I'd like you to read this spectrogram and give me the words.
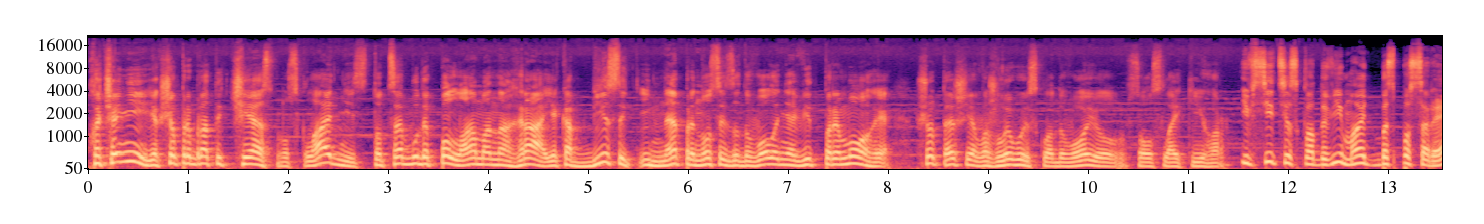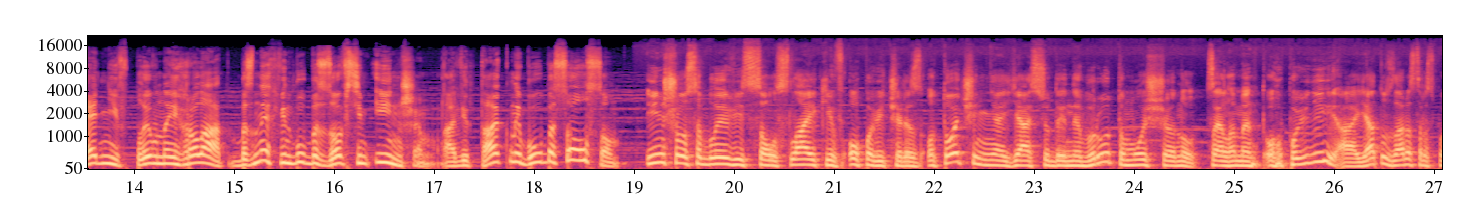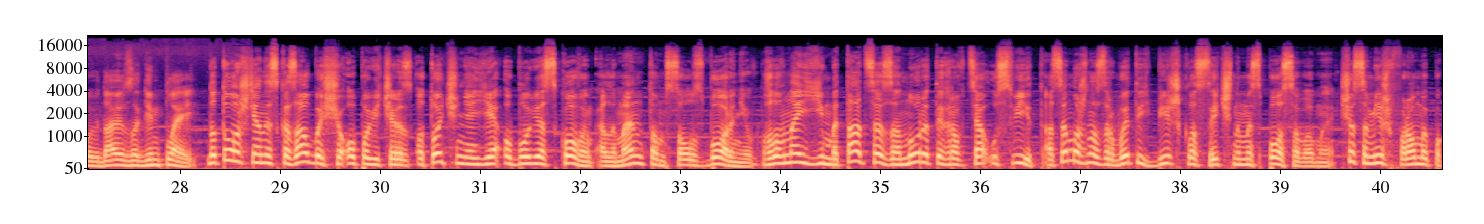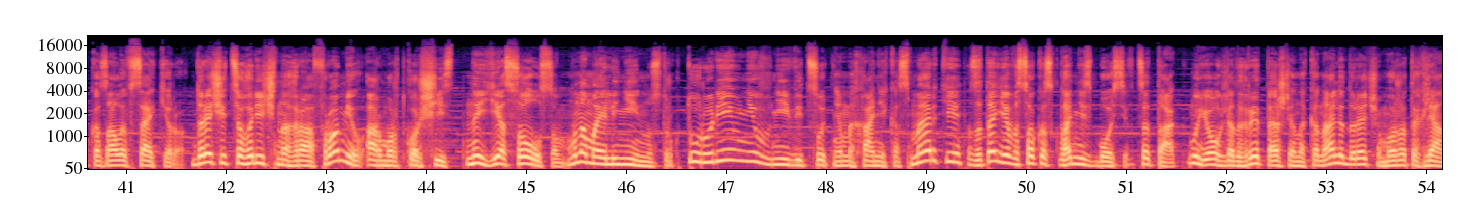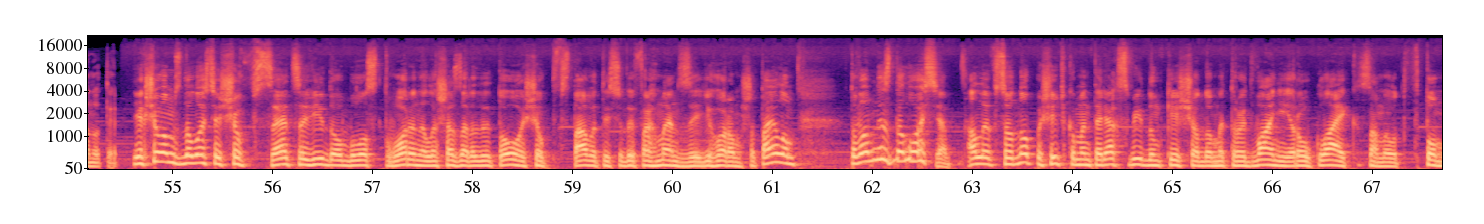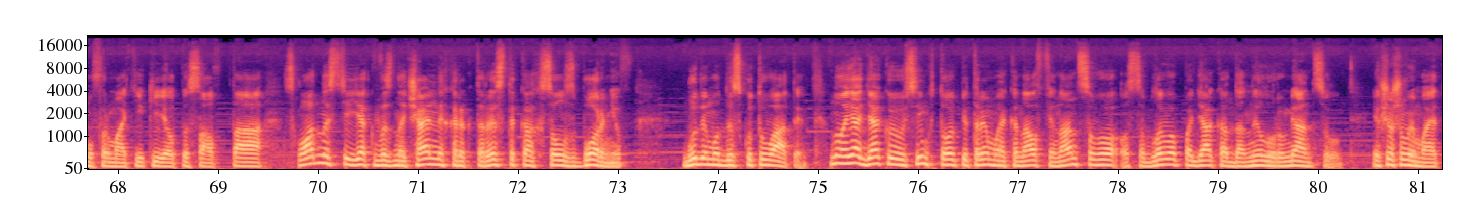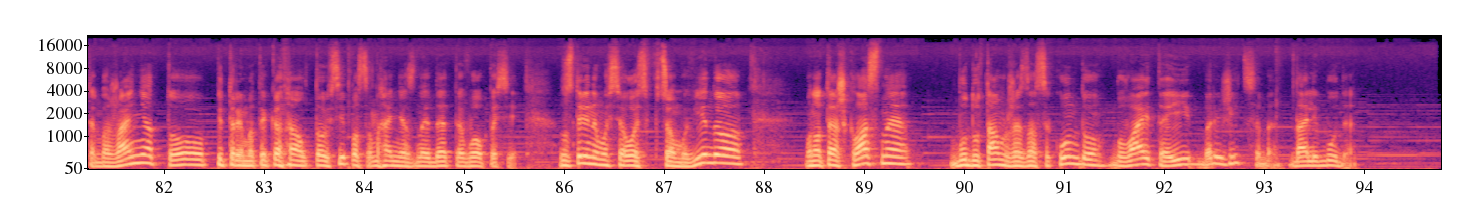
Хоча ні, якщо прибрати чесну складність, то це буде поламана гра, яка бісить і не приносить задоволення від перемоги, що теж є важливою складовою Souls-like ігор. І всі ці складові мають безпосередній вплив на ігролад. Без них він був би зовсім іншим, а відтак не був би соусом. Іншу особливість соус-лайків оповідь через оточення я сюди не беру, тому що ну це елемент оповіді, а я тут зараз розповідаю за геймплей. До того ж, я не сказав би, що оповідь через оточення є обов'язковим елементом соусборнів. Головна її мета це занурити гравця у світ, а це можна зробити й більш класичними способами, що самі ж фроми показали в Sekiro. До речі, цьогорічна гра фромів Armored Core 6 не є соусом. Вона має лінійну структуру рівнів, в ній відсутня механіка смерті, зате є висока складність босів. Це так. Ну і огляд гри теж є на каналі, до речі, можете глянути. Якщо вам здалося, що все це відео було створене лише заради того, щоб вставити сюди фрагмент з Єгором Шатайлом, то вам не здалося, але все одно пишіть в коментарях свої думки щодо Metroidvania Roguelike, саме от в тому форматі, який я описав, та складності як визначальних характеристиках Soulsborne. Будемо дискутувати. Ну а я дякую усім, хто підтримує канал фінансово, особливо подяка Данилу Румянцеву. Якщо ж ви маєте бажання, то підтримати канал, то всі посилання знайдете в описі. Зустрінемося ось в цьому відео. Воно теж класне. Буду там вже за секунду. Бувайте і бережіть себе. Далі буде.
